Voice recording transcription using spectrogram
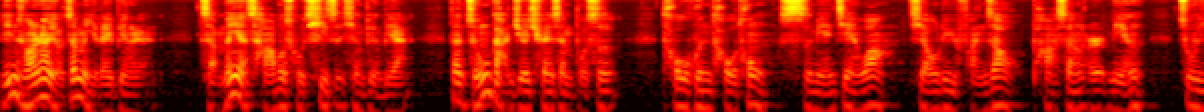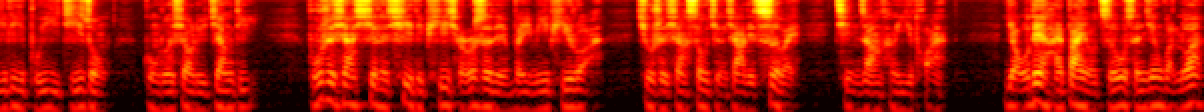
临床上有这么一类病人，怎么也查不出器质性病变，但总感觉全身不适，头昏头痛、失眠健忘、焦虑烦躁、怕生耳鸣、注意力不易集中、工作效率降低，不是像泄了气的皮球似的萎靡疲软，就是像受惊吓的刺猬，紧张成一团。有的还伴有植物神经紊乱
